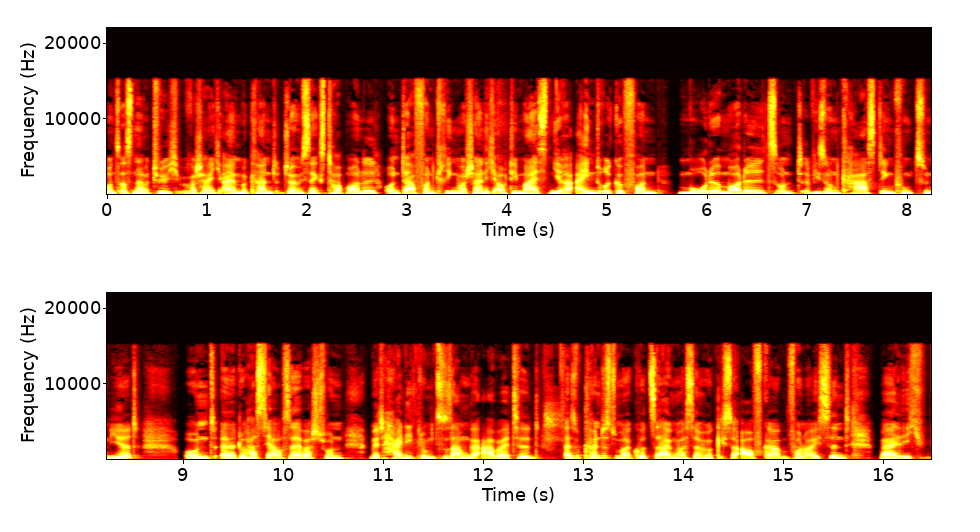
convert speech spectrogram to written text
Uns ist natürlich wahrscheinlich allen bekannt, Germany's Next Topmodel und davon kriegen wahrscheinlich auch die meisten ihre Eindrücke von Mode, Models und wie so ein Casting funktioniert. Und äh, du hast ja auch selber schon mit Heidi Klum zusammengearbeitet. Also könntest du mal kurz sagen, was da wirklich so Aufgaben von euch sind? Weil ich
